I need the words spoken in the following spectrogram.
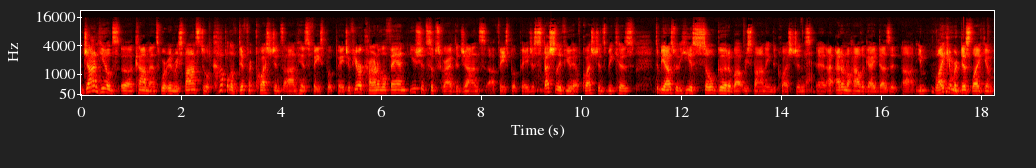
John Heald's uh, comments were in response to a couple of different questions on his Facebook page. If you're a Carnival fan, you should subscribe to John's uh, Facebook page, especially if you have questions, because to be honest with you, he is so good about responding to questions, yeah. and I, I, don't know how the guy does it. Uh, you like him or dislike him.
